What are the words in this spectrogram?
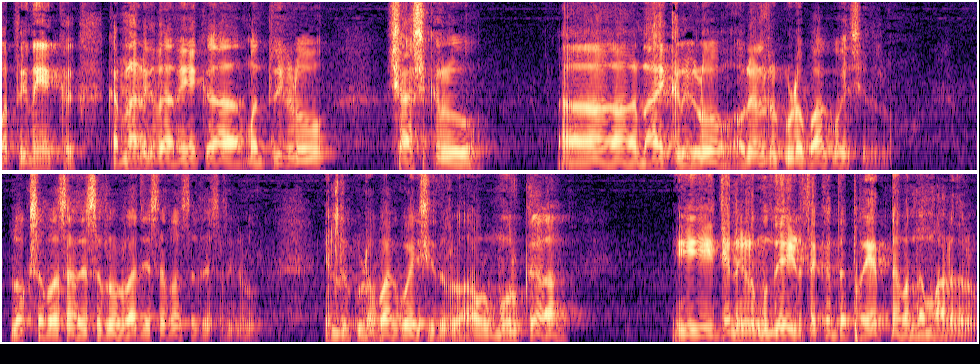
ಮತ್ತು ಅನೇಕ ಕರ್ನಾಟಕದ ಅನೇಕ ಮಂತ್ರಿಗಳು, ಶಾಸಕರು ನಾಯಕರುಗಳು, ಅವರೆಲ್ಲರೂ ಕೂಡ ಭಾಗವಹಿಸಿದರು. ಲೋಕಸಭಾ ಸದಸ್ಯರು, ರಾಜ್ಯಸಭಾ ಸದಸ್ಯರುಗಳು ಎಲ್ಲರೂ ಕೂಡ ಭಾಗವಹಿಸಿದರು. ಅವ್ರ ಮೂಲಕ ಈ ಜನಗಳ ಮುಂದೆ ಇಡ್ತಕ್ಕಂಥ ಪ್ರಯತ್ನವನ್ನು ಮಾಡಿದ್ರು.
